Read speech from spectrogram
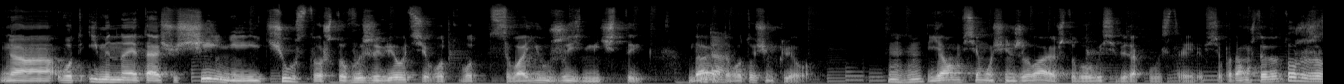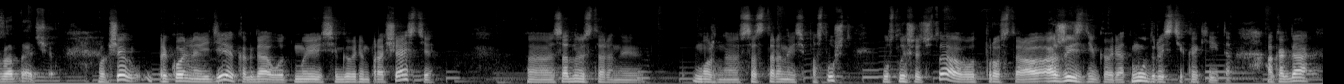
а, вот именно это ощущение и чувство, что вы живете вот, вот свою жизнь мечты. Да, да. это вот очень клево. Угу. Я вам всем очень желаю, чтобы вы себе так выстроили все, потому что это тоже же задача. Вообще прикольная идея, когда вот мы если говорим про счастье, э, с одной стороны, можно со стороны, если послушать, услышать, что вот просто о, о жизни говорят, мудрости какие-то. А когда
